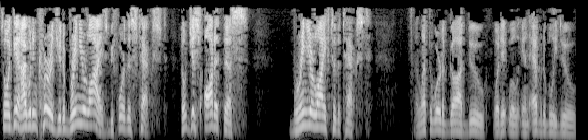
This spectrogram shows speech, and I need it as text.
So again, I would encourage you to bring your lives before this text. Don't just audit this. Bring your life to the text and let the Word of God do what it will inevitably do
